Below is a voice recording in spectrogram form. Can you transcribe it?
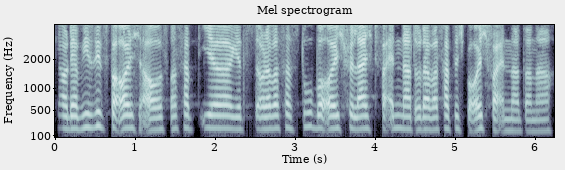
Claudia, wie sieht's bei euch aus? Was habt ihr jetzt oder was hast du bei euch vielleicht verändert oder was hat sich bei euch verändert danach?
